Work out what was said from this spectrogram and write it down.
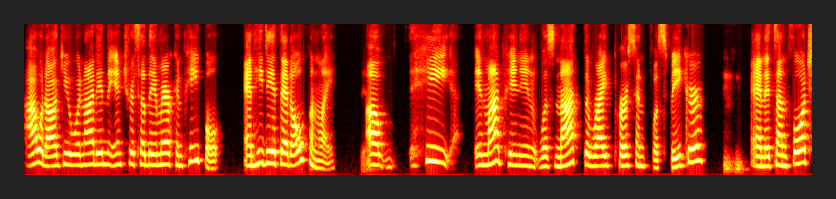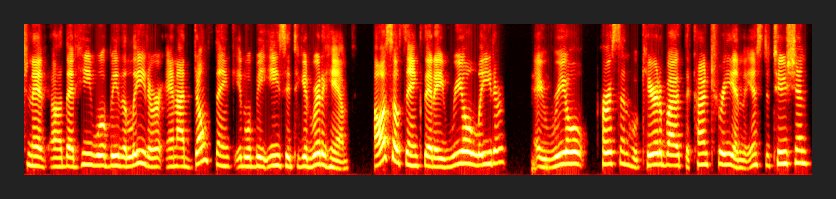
I would argue were not in the interest of the American people. And he did that openly. Uh, he in my opinion, was not the right person for speaker. Mm-hmm. And it's unfortunate uh, that he will be the leader. And I don't think it will be easy to get rid of him. I also think that a real leader, mm-hmm. a real person who cared about the country and the institution,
